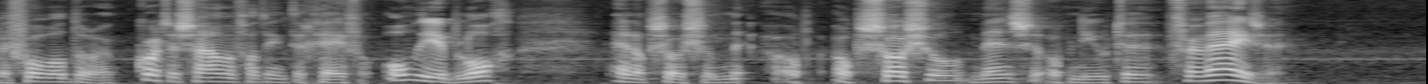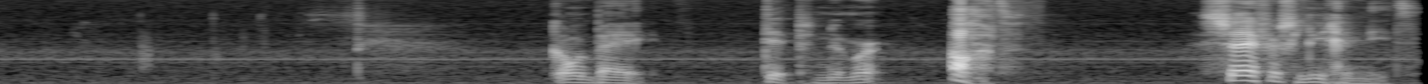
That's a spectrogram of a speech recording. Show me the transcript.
bijvoorbeeld door een korte samenvatting te geven onder je blog en op social, op, op social mensen opnieuw te verwijzen. Komen we bij tip nummer 8. Cijfers liegen niet.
